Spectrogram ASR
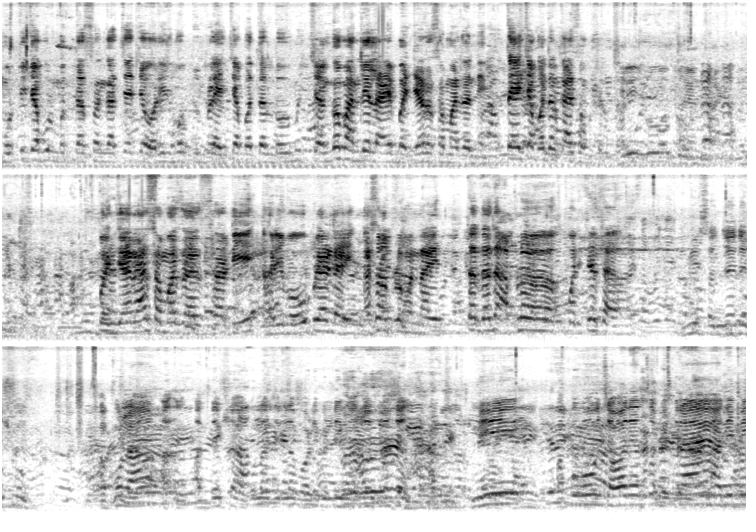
मूर्तिजापूर मतदारसंघाचे जे हरीश भाऊ पिंपळे यांच्याबद्दल तो मी चंग बांधलेला आहे बंजारा समाजाने. तर याच्याबद्दल काय सांगू शकतो? बंजारा समाजासाठी हरिभाऊ ब्रँड आहे असं आपलं म्हणणं आहे. तर दादा आपलं परिचय मी संजय देशमुख. अकोला अध्यक्ष अकोला जिल्हा बॉडी बिल्डिंग असोसिएशन मी भाऊ चव्हाण यांचा मित्र आहे आणि मी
